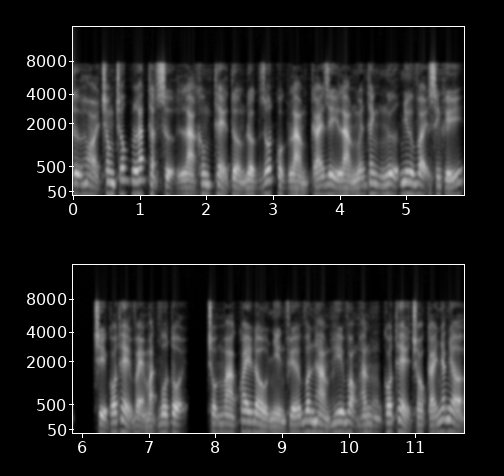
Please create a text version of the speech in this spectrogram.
tự hỏi trong chốc lát thật sự là không thể tưởng được rốt cuộc làm cái gì làm Nguyễn Thanh Ngữ như vậy sinh khí, chỉ có thể vẻ mặt vô tội, trộm mà quay đầu nhìn phía Vân Hàm hy vọng hắn có thể cho cái nhắc nhở.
